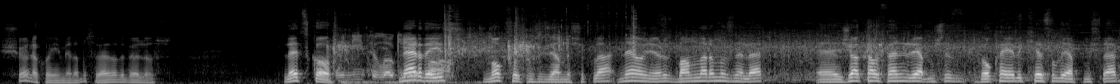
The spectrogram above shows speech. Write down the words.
Şöyle koyayım ya da bu sefer de böyle olsun. Let's go. Neredeyiz? Nok seçmişiz yanlışlıkla. Ne oynuyoruz? Banlarımız neler? Ee, Jackal Fenrir yapmışız. Doka'ya bir Castle yapmışlar.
